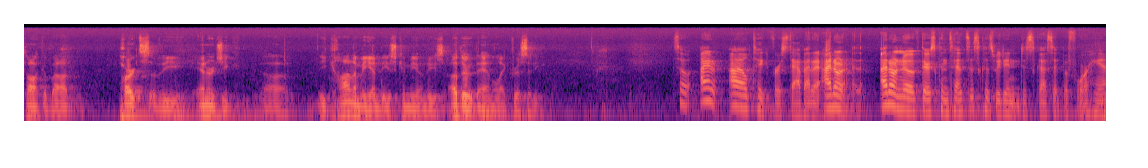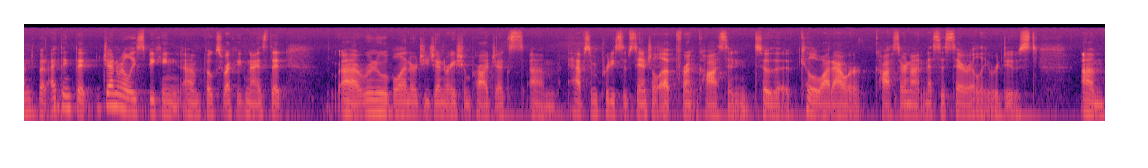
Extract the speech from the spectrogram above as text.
talk about parts of the energy uh, economy in these communities other than electricity. So I, I'll take first stab at it. I don't, I don't know if there's consensus because we didn't discuss it beforehand, but I think that generally speaking, um, folks recognize that uh, renewable energy generation projects um, have some pretty substantial upfront costs, and so the kilowatt hour costs are not necessarily reduced. Um,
